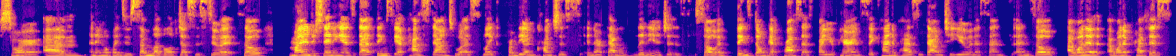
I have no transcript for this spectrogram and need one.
Sure. Um, and I hope I do some level of justice to it. So, my understanding is that things get passed down to us, like from the unconscious in our family lineages. So, if things don't get processed by your parents, it kind of passes down to you in a sense. And so, I want to I want to preface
